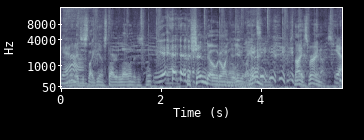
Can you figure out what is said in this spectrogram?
yeah. and Yeah. they just like, you know, started low and it just went Yeah. crescendoed on you. You oh, like, "Hey." It's nice, very nice. Yeah.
